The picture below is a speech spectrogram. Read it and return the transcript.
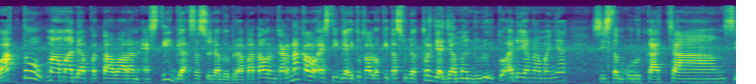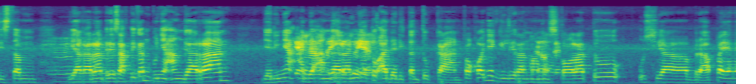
waktu mama dapat tawaran S3 sesudah beberapa tahun karena kalau S3 itu kalau kita sudah kerja zaman dulu itu ada yang namanya sistem urut kacang, sistem hmm. ya karena Trisakti kan punya anggaran jadinya ya, ada anggarannya ya. tuh ada ditentukan. Pokoknya giliran mama ya, sekolah tuh usia berapa ya?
